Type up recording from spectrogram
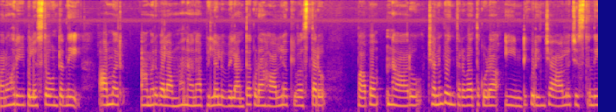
మనోహరి పిలుస్తూ ఉంటుంది. అమర్ అమర్ వాళ్ళ అమ్మ నాన్న పిల్లలు వీళ్ళంతా కూడా హాల్లోకి వస్తారు. పాపం నా ఆరు చనిపోయిన తర్వాత కూడా ఈ ఇంటి గురించి ఆలోచిస్తుంది.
